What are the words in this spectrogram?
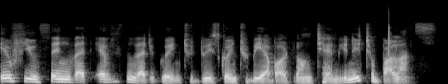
if you think that everything that you're going to do is going to be about long term. You need to balance.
